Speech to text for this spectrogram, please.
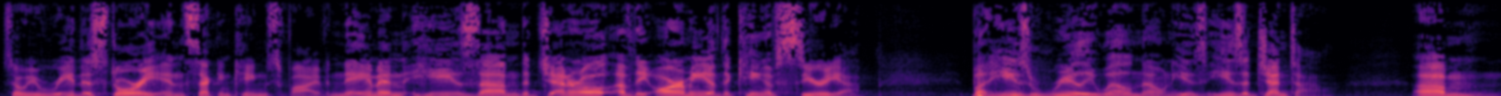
So we read this story in 2 Kings 5. Naaman, he's um, the general of the army of the king of Syria. But he's really well known. He's, he's a Gentile. Um,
